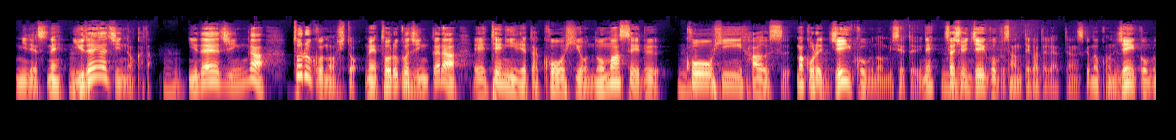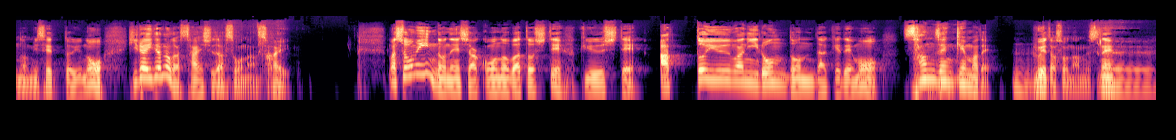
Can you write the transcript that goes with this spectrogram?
にですね、ユダヤ人の方、うん。ユダヤ人がトルコの人、ね、トルコ人から、えー手に入れたコーヒーを飲ませるコーヒーハウス。まあ、これ、ジェイコブの店というね、最初にジェイコブさんって方がやったんですけど、このジェイコブの店というのを開いたのが最初だそうなんですよ。はい。まあ、庶民のね、社交の場として普及して、あっという間にロンドンだけでも3000件まで増えたそうなんですね。ね。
